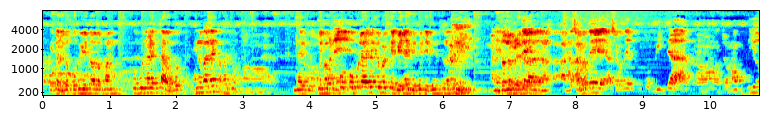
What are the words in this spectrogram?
তেতিয়া হয়তো কবিতাটো অলপমান পপুলাৰিটি হ'ব। এনেকুৱা নাই কথাটো। আহ, নাই কিবা মানে- পপুলাৰিটিৰ ওপৰত বেলেগ ডেফিনেশ্যন আছে নেকি মানে জনপ্ৰিয়তা আচলতে আচলতে কবিতা জনপ্ৰিয়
